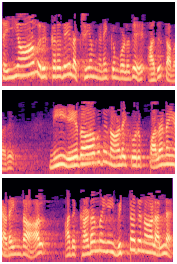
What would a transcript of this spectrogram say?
செய்யாம இருக்கிறதே லட்சியம் நினைக்கும் பொழுது அது தவறு. நீ ஏதாவது நாளைக்கு ஒரு பலனை அடைந்தால் அது கடமையை விட்டதனால் அல்ல.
